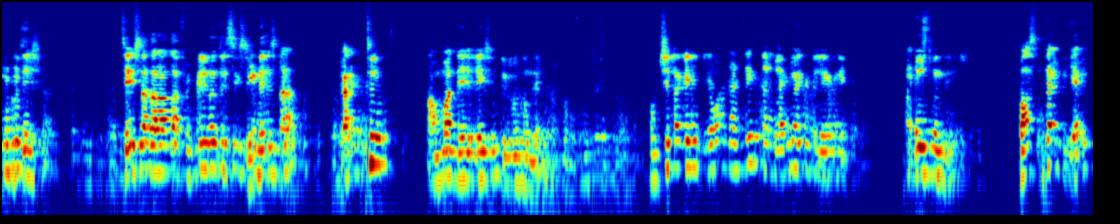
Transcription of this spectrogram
ఇప్పుడు చేసిన చేసిన తర్వాత ఫిఫ్టీన్ నుంచి సిక్స్టీన్ డేస్ కరెక్ట్. అమ్మ లేచి తిరుగుతుంది. కుర్చీలకి ఏమన్నంటే తన లైవ్ అయితే లేవని నడుస్తుంది ఫస్ట్ టైం ఎయిట్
